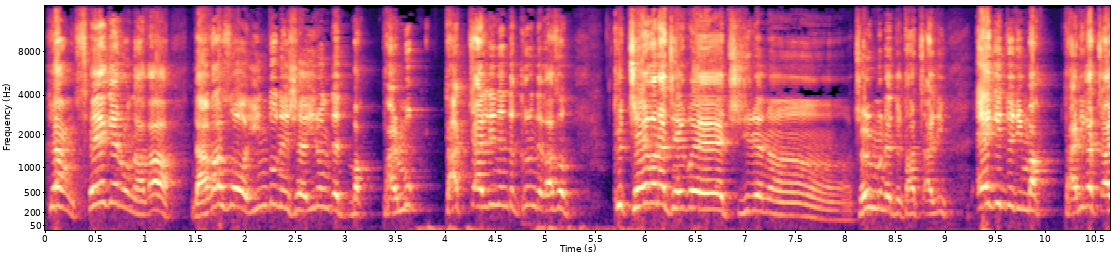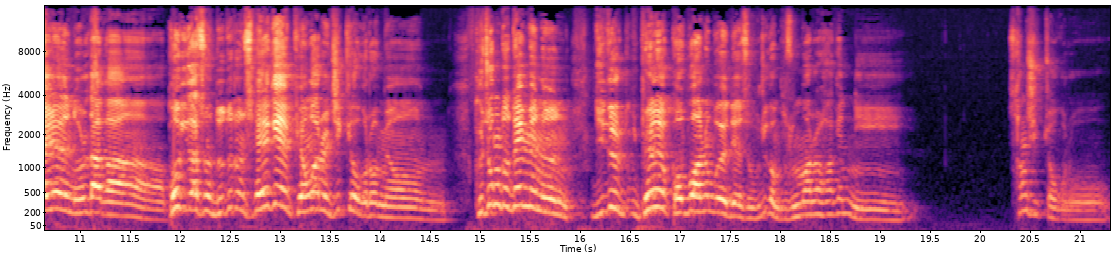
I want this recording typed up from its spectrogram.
그냥 세계로 나가. 나가서 인도네시아 이런 데 막 발목 다 잘리는데 그런 데 가서 그 제거나 제거해 지뢰나 젊은 애들 다 잘리 애기들이 막 다리가 잘려 놀다가. 거기 가서 너들은 세계의 평화를 지켜 그러면. 그 정도 되면은 니들 병역 거부하는 거에 대해서 우리가 무슨 말을 하겠니? 상식적으로.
